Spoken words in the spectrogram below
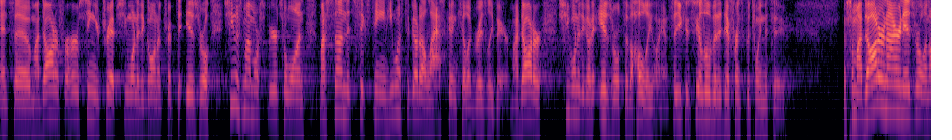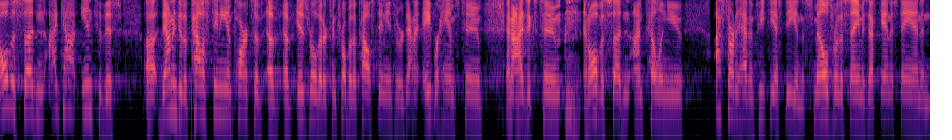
And so, my daughter, for her senior trip, she wanted to go on a trip to Israel. She was my more spiritual one. My son, that's 16, he wants to go to Alaska and kill a grizzly bear. My daughter, she wanted to go to Israel to the Holy Land. So, you can see a little bit of difference between the two. And so, my daughter and I are in Israel, and all of a sudden, I got into this, uh, down into the Palestinian parts of, of, of Israel that are controlled by the Palestinians. We were down at Abraham's tomb and Isaac's tomb, and all of a sudden, I'm telling you, I started having PTSD, and the smells were the same as Afghanistan, and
